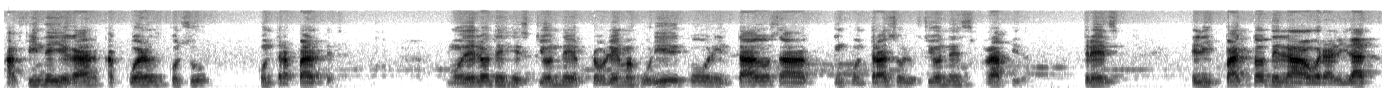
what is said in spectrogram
a fin de llegar a acuerdos con sus contrapartes. Modelos de gestión de problemas jurídicos orientados a encontrar soluciones rápidas. 3. El impacto de la oralidad.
